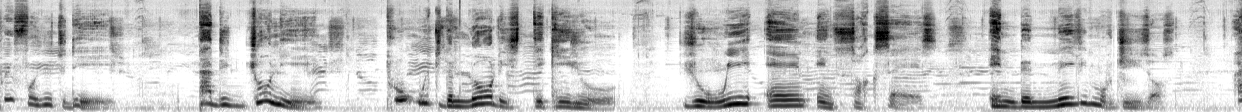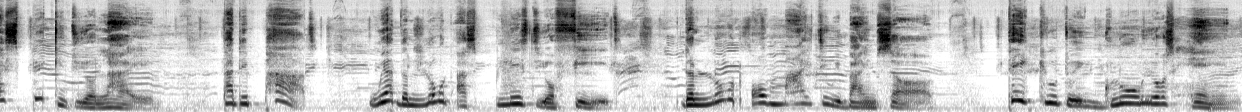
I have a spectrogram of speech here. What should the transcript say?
pray for you today that the journey through which the Lord is taking you, you will end in success. In the name of Jesus, I speak into your life that the path where the Lord has placed your feet, the Lord Almighty will by Himself take you to a glorious hand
